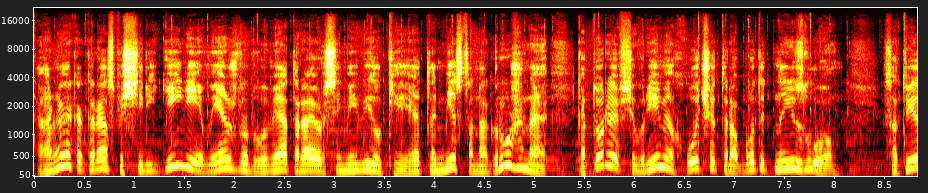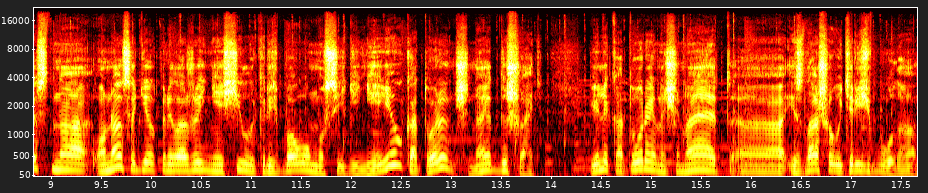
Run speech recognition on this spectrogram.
она как раз посередине между двумя траверсами вилки. Это место нагруженное, которое все время хочет работать на излом. Соответственно, у нас идет приложение силы к резьбовому соединению, которое начинает дышать или которое начинает э, изнашивать резьбу. Да.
